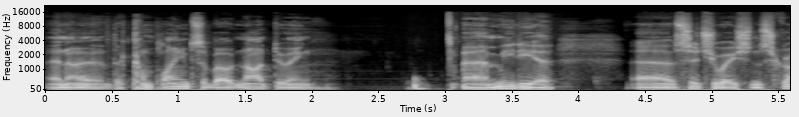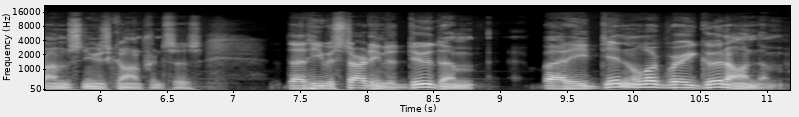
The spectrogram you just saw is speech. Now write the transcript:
and uh, the complaints about not doing uh, media uh, situation scrums, news conferences, that he was starting to do them, but he didn't look very good on them,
